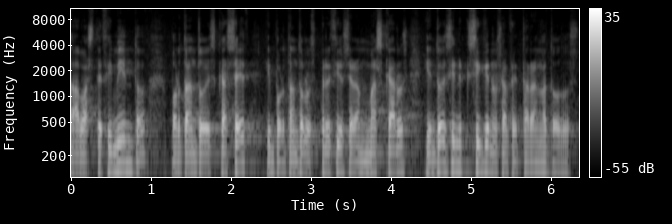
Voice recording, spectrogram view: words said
abastecimiento, por tanto escasez y por tanto los precios serán más caros y entonces sí que nos afectarán a todos.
